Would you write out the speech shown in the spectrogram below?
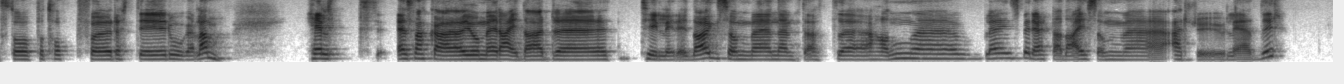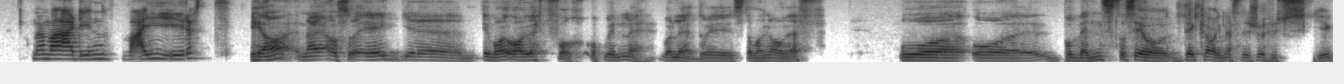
stå på topp for Rødt i Rogaland? Helt jeg snakka jo med Reidar eh, tidligere i dag, som eh, nevnte at eh, han ble inspirert av deg som RU-leder. Men hva er din vei i Rødt? Ja, nei, altså jeg, jeg var jo AUF-er opprinnelig. Jeg Var leder i Stavanger AUF. Og, og på venstresida, det klarer jeg nesten ikke å huske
